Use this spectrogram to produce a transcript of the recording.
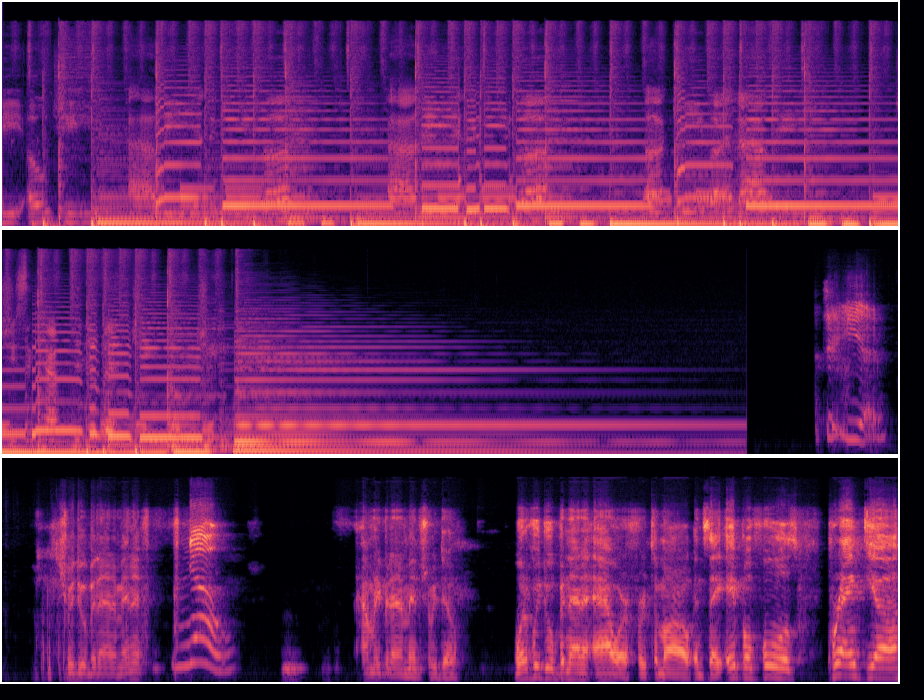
Of NGOG. Ali and Akiva, Ali and Akiva, Akiva and Ali. She's the captain of NGOG. Should we do a banana minute? No. How many banana minutes should we do? What if we do a banana hour for tomorrow and say April Fools pranked ya?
